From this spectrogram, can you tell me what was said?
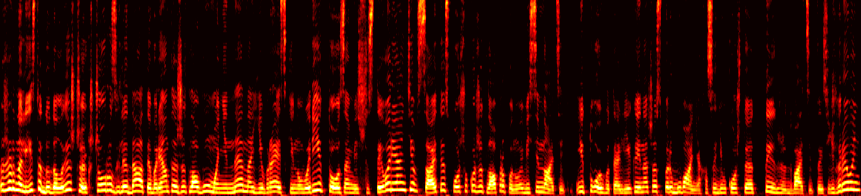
Журналісти додали, що якщо розглядати варіанти житла в Умані не на єврейський новий рік, то замість шести варіантів сайти з пошуку житла пропонує 18. І той готель, який на час перебування хасидів коштує тих же 20 тисяч гривень,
